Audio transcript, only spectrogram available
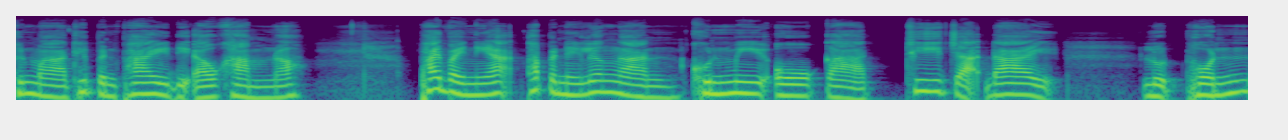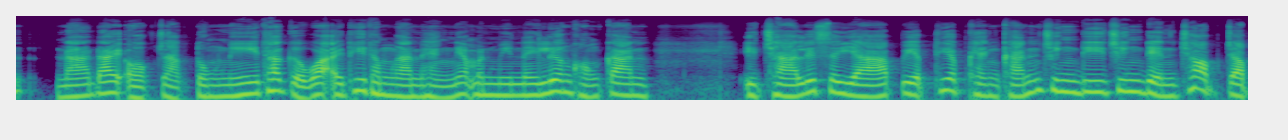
ขึ้นมาที่เป็นไพ่ดีเอลคัมเนาะ ไพ่ใบเนี้ยถ้าเป็นในเรื่องงาน คุณมีโอกาสที่จะได้หลุดพ้นนะได้ออกจากตรงนี้ ถ้าเกิดว่าไอ้ที่ทำงานแห่งเนี้ยมันมีในเรื่องของการอิจฉาริษยา เปรียบเทียบแข่งขัน ชิงดี ชิงเด่นชอบจับ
